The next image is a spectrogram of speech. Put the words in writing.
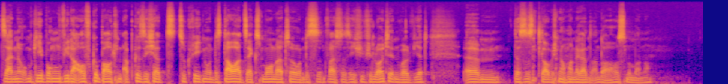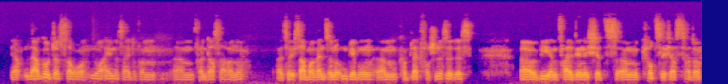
seine Umgebung wieder aufgebaut und abgesichert zu kriegen und es dauert sechs Monate und es sind, weiß weiß ich, wie viele Leute involviert. Ähm, das ist, glaube ich, nochmal eine ganz andere Hausnummer. Ne? Ja, na gut, das ist aber nur eine Seite von, ähm, von der Sache. Ne? Also ich sage mal, wenn so eine Umgebung ähm, komplett verschlüsselt ist, äh, wie im Fall, den ich jetzt ähm, kürzlich erst hatte,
